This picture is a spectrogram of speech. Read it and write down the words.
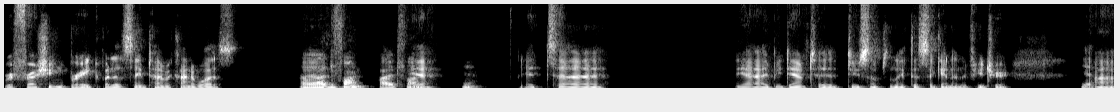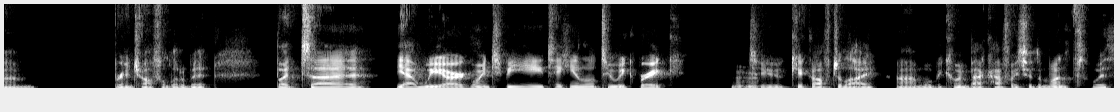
refreshing break, but at the same time, it kind of was. I had fun. I had fun. Yeah. Yeah. It uh yeah, I'd be down to do something like this again in the future. Yeah. Um branch off a little bit. But uh yeah, we are going to be taking a little two week break Mhm. to kick off July. Um, we'll be coming back halfway through the month with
